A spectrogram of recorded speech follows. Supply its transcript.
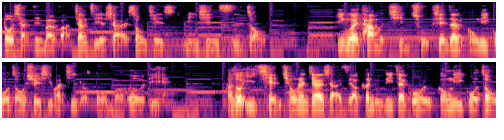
都想尽办法将自己的小孩送进明星私中，因为他们清楚现在的公立国中学习环境有多么恶劣。他说，以前穷人家的小孩只要肯努力，在国公立国中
